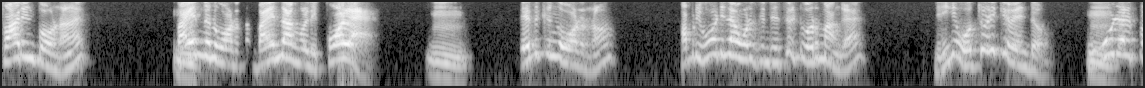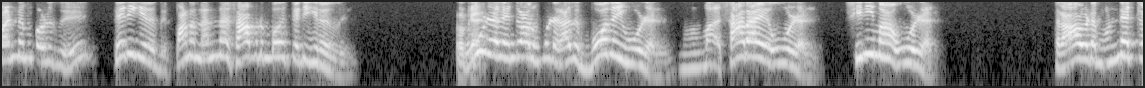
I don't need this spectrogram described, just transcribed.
ஃபாரின் போன பயந்துன்னு ஓடணும். பயந்தாங்கொல்லி கோழை. எதுக்குங்க ஓடணும்? அப்படி ஓடினா உங்களுக்கு ரிசல்ட் வருமாங்க? நீங்க ஒத்துழைக்க வேண்டும். ஊழல் பண்ணும் பொழுது தெரிகிறது. பணம் நன்னா சாப்பிடும் போது தெரிகிறது ஊழல் என்றால் ஊழல். அது போதை ஊழல். சாராய ஊழல். சினிமா ஊழல். திராவிட முன்னேற்ற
